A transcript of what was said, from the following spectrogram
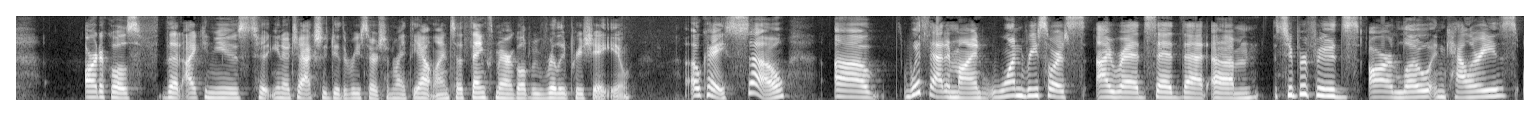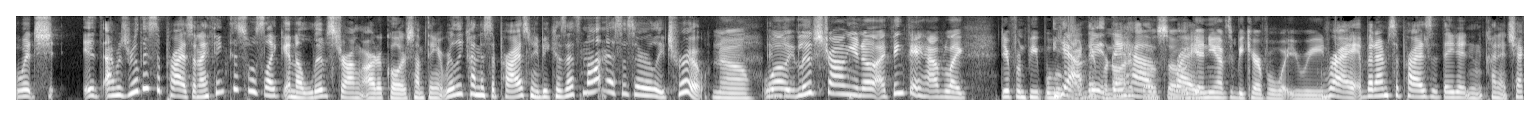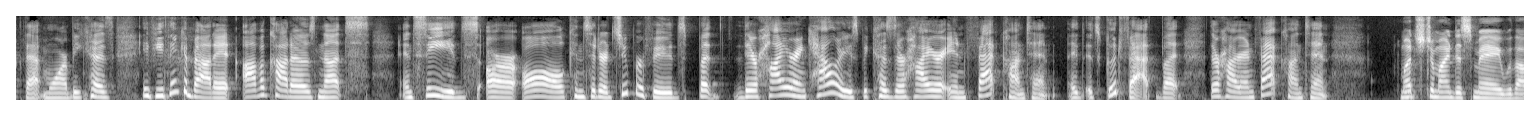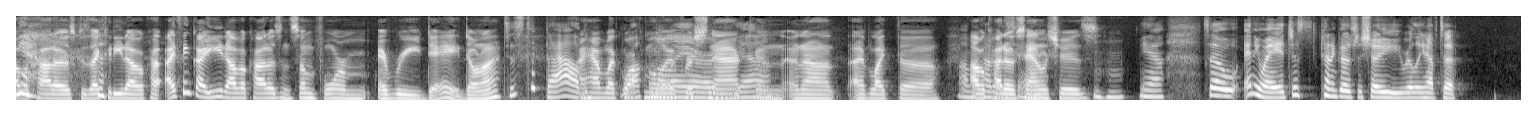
articles that I can use to, you know, to actually do the research and write the outline. So thanks, Marigold. We really appreciate you. Okay. So, uh, with that in mind, one resource I read said that um, superfoods are low in calories, which it, I was really surprised. And I think this was like in a Livestrong article or something. It really kind of surprised me because that's not necessarily true. No, well, Live Strong, you know, I think they have like different people who Yeah, write they- different they articles. have- so right. again, you have to be careful what you read. Right, but I'm surprised that they didn't kind of check that more because if you think about it, avocados, nuts, and seeds are all considered superfoods, but they're higher in calories because they're higher in fat content. It, it's good fat, but they're higher in fat content. Much to my dismay with avocados, because I could eat avocado. I think I eat avocados in some form every day, don't I? Just about. I have like guacamole, for or- snack, yeah. and and uh, I have like the Avocado avocado, sandwich. Mm-hmm. sandwiches. Yeah. So anyway, it just kind of goes to show you you really have to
